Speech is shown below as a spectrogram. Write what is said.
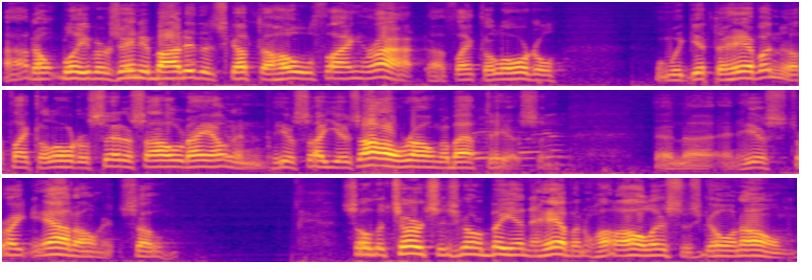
I don't believe there's anybody that's got the whole thing right. I think the Lord will, when we get to heaven, I think the Lord will set us all down and He'll say, You're all wrong about this. And, and, uh, and He'll straighten you out on it. So, so the church is going to be in heaven while all this is going on.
